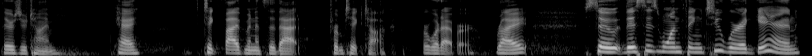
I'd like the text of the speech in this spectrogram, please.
There's your time, okay? Take five minutes of that from TikTok or whatever, right? So, this is one thing too, where again,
